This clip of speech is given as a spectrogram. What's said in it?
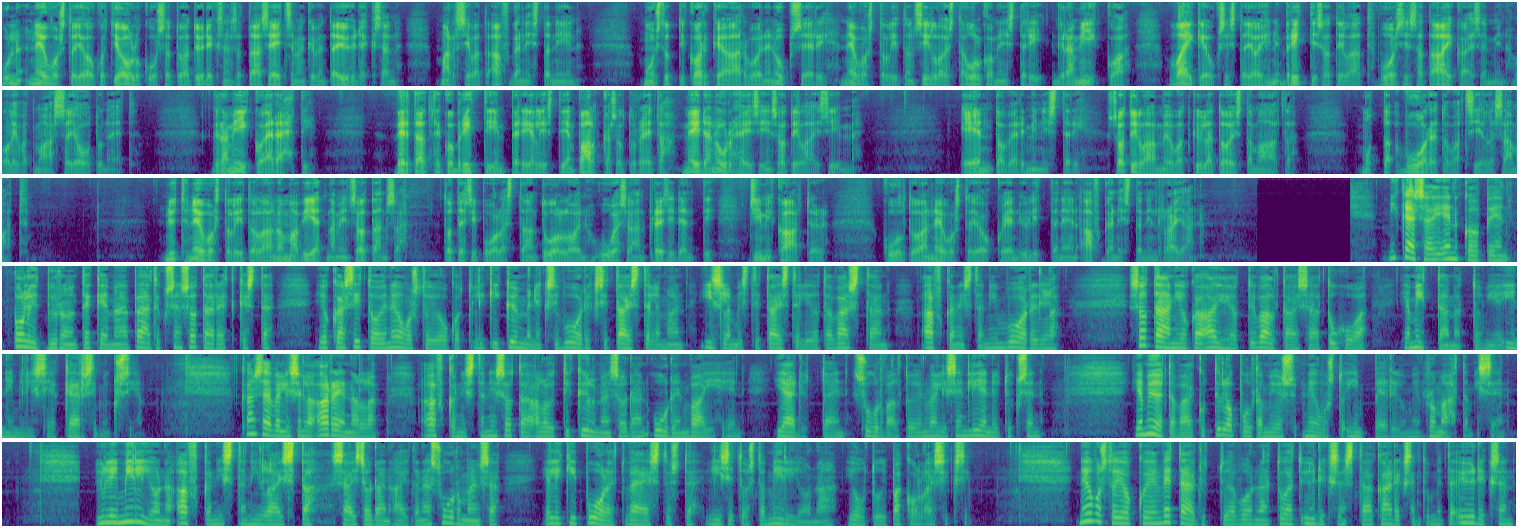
Kun neuvostojoukot joulukuussa 1979 marssivat Afganistaniin, muistutti korkea-arvoinen upseeri Neuvostoliiton silloista ulkoministeri Gramikkoa vaikeuksista, joihin brittisotilaat vuosisata aikaisemmin olivat maassa joutuneet. Gramikko ärähti. Vertaatteko brittiimperialistien palkkasotureita meidän urheisiin sotilaisiimme? En, toveriministeri. Sotilaamme ovat kyllä toista maata, mutta vuoret ovat siellä samat. Nyt Neuvostoliitolla on oma Vietnamin sotansa, totesi puolestaan tuolloin USAn presidentti Jimmy Carter kuultuaan neuvostojoukkojen ylittäneen Afganistanin rajan. Mikä sai NKPn politbyron tekemään päätöksen sotaretkestä, joka sitoi neuvostojoukot liki kymmeneksi vuodeksi taistelemaan islamistitaistelijoita vastaan Afganistanin vuorilla, sotaan, joka aiheutti valtaisaa tuhoa ja mittaamattomia inhimillisiä kärsimyksiä. Kansainvälisellä areenalla Afganistanin sota aloitti kylmän sodan uuden vaiheen, jäädyttäen suurvaltojen välisen liennytyksen, ja myötä vaikutti lopulta myös neuvostoimperiumin romahtamiseen. Yli miljoona afganistanilaista sai sodan aikana surmansa ja liki puolet väestöstä, 15 miljoonaa, joutui pakolaisiksi. Neuvostojoukkojen vetäydyttyä vuonna 1989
